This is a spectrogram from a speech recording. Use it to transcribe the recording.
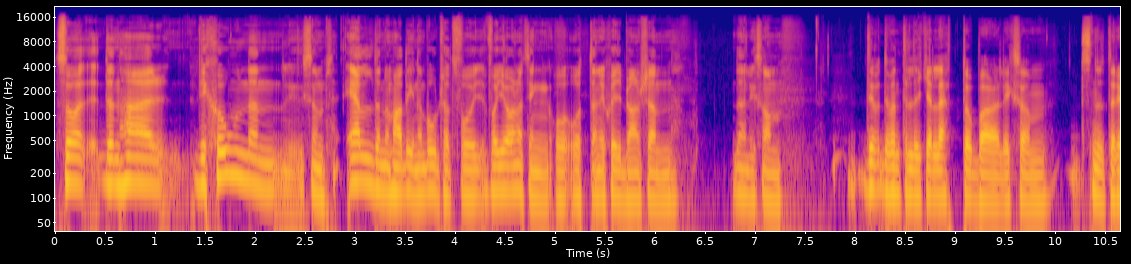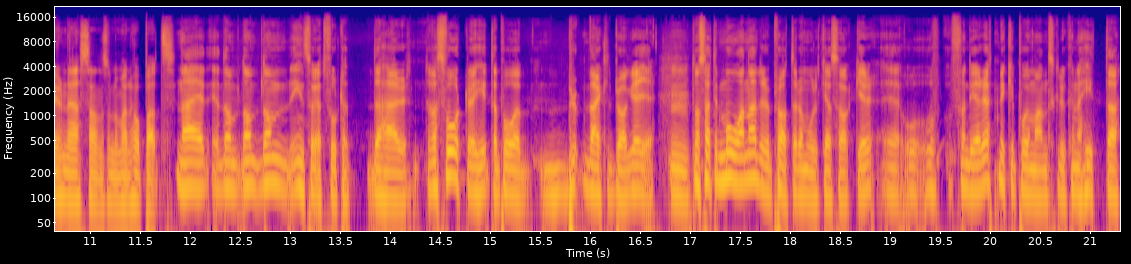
Så den här visionen, liksom, elden de hade inombords att få, få göra någonting åt energibranschen, den liksom det, det, var inte lika lätt att bara liksom snyta det ur näsan som de hade hoppats. Nej, de, de, de insåg att fort att det här, det var svårt att hitta på verkligt bra grejer. Mm. De satt i månader och pratade om olika saker eh, och, och funderade rätt mycket på hur man skulle kunna hitta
